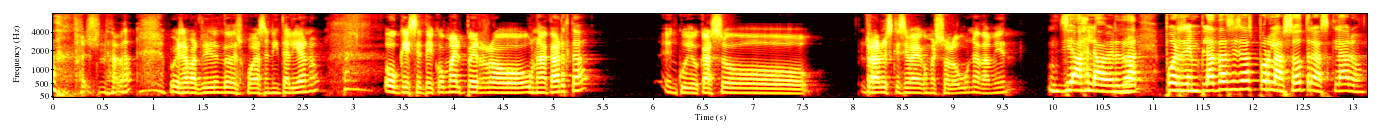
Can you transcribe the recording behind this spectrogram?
Pues nada, pues a partir de entonces juegas en italiano. O que se te coma el perro una carta, en cuyo caso raro es que se vaya a comer solo una también. Ya, la verdad. ¿No? Pues reemplazas esas por las otras, claro,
